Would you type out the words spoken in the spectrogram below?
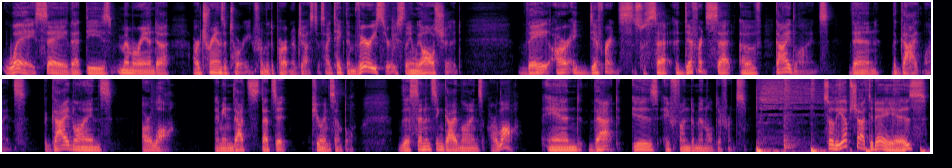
way say that these memoranda are transitory from the Department of Justice, I take them very seriously, and we all should. They are a different set, a different set of guidelines than the guidelines. The guidelines are law. I mean, that's that's it, pure and simple. The sentencing guidelines are law. And that is a fundamental difference. So the upshot today is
